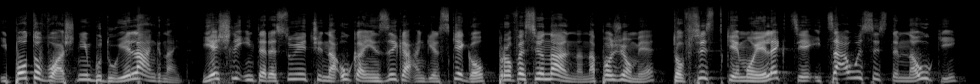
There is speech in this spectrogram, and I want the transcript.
I po to właśnie buduję Langnight. Jeśli interesuje Cię nauka języka angielskiego, profesjonalna na poziomie, to wszystkie moje lekcje i cały system nauki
